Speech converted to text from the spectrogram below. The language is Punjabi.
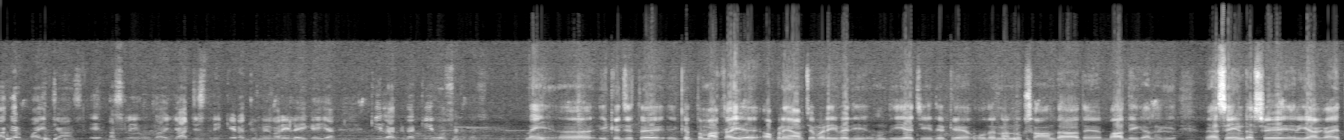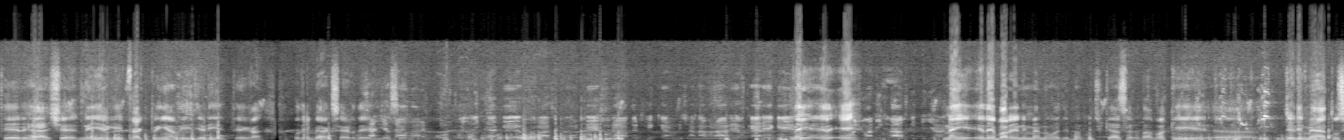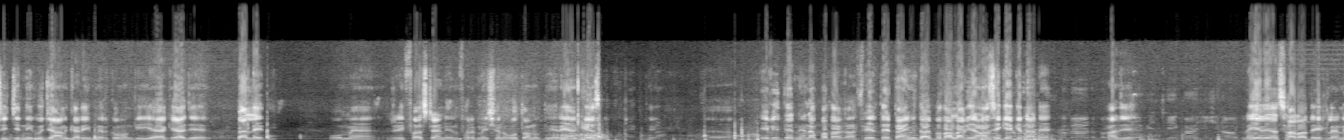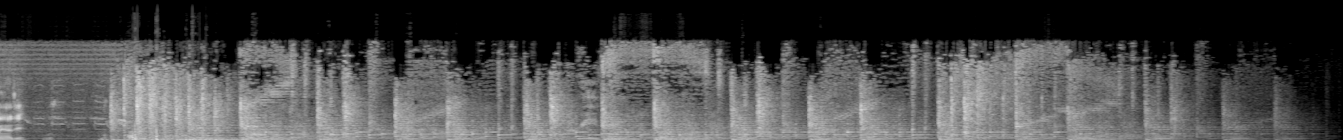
ਅਗਰ ਬਾਈ ਚਾਂਸ ਇਹ ਅਸਲੀ ਹੁੰਦਾ ਜਾਂ ਜਿਸ ਤਰੀਕੇ ਨਾਲ ਜ਼ਿੰਮੇਵਾਰੀ ਲਈ ਗਈ ਹੈ ਕੀ ਲੱਗਦਾ ਕੀ ਹੋ ਸਕਦਾ ਸੀ? ਨਹੀਂ ਇੱਕ ਜਿੱਥੇ ਇੱਕ ਧਮਾਕਾ ਹੀ ਆਪਣੇ ਆਪ 'ਚ ਬੜੀ ਵਜੀ ਹੁੰਦੀ ਹੈ ਚੀਜ਼ ਕਿ ਉਹਦੇ ਨਾਲ ਨੁਕਸਾਨ ਦਾ ਤੇ ਬਾਅਦ ਦੀ ਗੱਲ ਹੈਗੀ। ਵੈਸੇ ਇੰਡਸਟਰੀ ਏਰੀਆ ਹੈਗਾ ਇੱਥੇ ਰਿਹਾਇਸ਼ ਨਹੀਂ ਹੈਗੀ ਫੈਕਟਰੀਆਂ ਵੀ ਜਿਹੜੀ ਇੱਥੇ ਹੈਗਾ ਉਹਦੀ ਬੈਕ ਸਾਈਡ ਤੇ ਹੈਗੀ ਅਸੀਂ ਉਹਨਾਂ ਨੇ ਪੋਸਟ ਵਿੱਚ ਲਿਖਿਆ ਕਿ ਪਾਸਪੋਰਟ ਤੇ ਸ਼ਰਾਬ ਦੇ ਠੇਕਿਆਂ ਨੂੰ ਨਿਸ਼ਾਨਾ ਬਣਾ ਰਹੇ ਹੋ ਕਹਿ ਰਹੇ ਕਿ ਨਹੀਂ, ਇਹ- ਨਹੀਂ ਇਹਦੇ ਬਾਰੇ ਨਹੀਂ ਮੈਨੂੰ ਅਜੇ ਮੈਂ ਕੁਝ ਕਹਿ ਸਕਦਾ ਬਾਕੀ ਜਿਹੜੀ ਮੈਂ ਤੁਸੀਂ ਜਿੰਨੀ ਕੋਈ ਜਾਣਕਾਰੀ ਮੇਰੇ ਕੋਲ ਮੰਗੀ ਹੈ ਕਿ ਅਜੇ ਪਹਿਲੇ ਦੀ ਉਹ ਮੈਂ ਜਿਹੜੀ ਫਸਟ ਹੈਂਡ ਇਨਫੋਰਮੇਸ਼ਨ ਉਹ ਤੁਹਾਨੂੰ ਦੇ ਰਿਹਾ ਕਿ ਇਹ ਵੀ ਤੇ ਨਹੀਂ ਨਾ ਪਤਾਗਾ ਫਿਰ ਤੇ ਟਾਈਮ ਦਾ ਪਤਾ ਲੱਗ ਜਾਣਾ ਸੀ ਕਿ ਕਿੰਨਾ ਤੇ ਹਾਂਜੀ। ਨਹੀਂ ਇਹ ਸਾਰਾ ਦੇਖ ਲੈਣੇ ਆ ਜੀ।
